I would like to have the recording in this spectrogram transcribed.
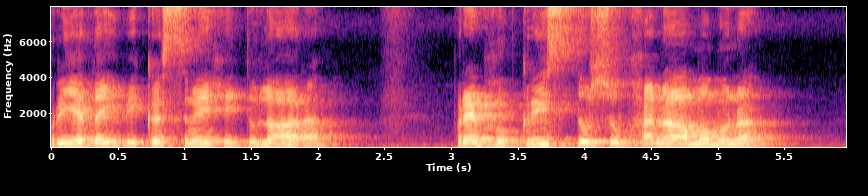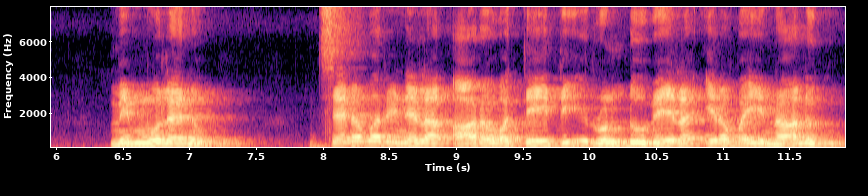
ప్రియ దైవిక స్నేహితులార ప్రభుక్రీస్తు శుభనామమున మిమ్ములను జనవరి నెల ఆరవ తేదీ రెండు వేల ఇరవై నాలుగు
